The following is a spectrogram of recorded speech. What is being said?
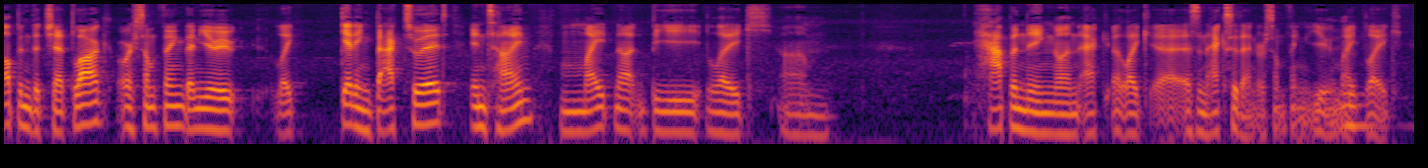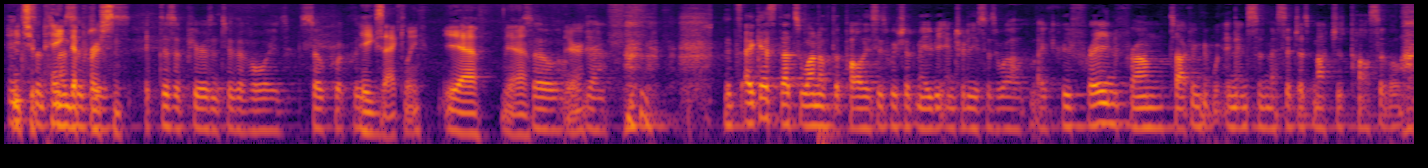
up in the chat log or something, then you like getting back to it in time might not be like um, happening on ac- uh, like uh, as an accident or something. You Mm. might like need to Instant ping the person. It disappears into the void so quickly. Exactly. Yeah. Yeah. So there. yeah, it's. I guess that's one of the policies we should maybe introduce as well. Like refrain from talking in instant message as much as possible.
